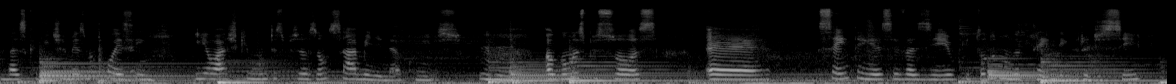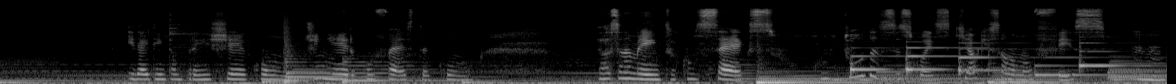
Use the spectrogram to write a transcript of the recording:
basicamente a mesma coisa. Sim. E eu acho que muitas pessoas não sabem lidar com isso. Uhum. Algumas pessoas é, sentem esse vazio que todo mundo tem dentro de si. E daí tentam preencher com dinheiro, com festa, com relacionamento, com sexo, todas essas coisas, que é o que Salomão fez. Uhum.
